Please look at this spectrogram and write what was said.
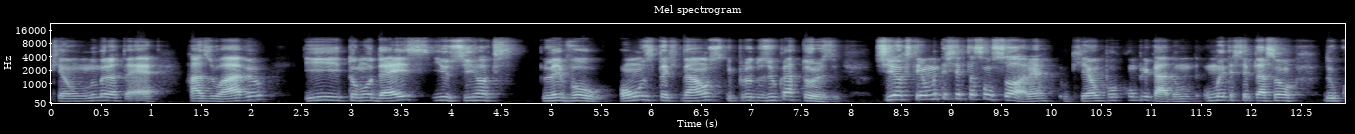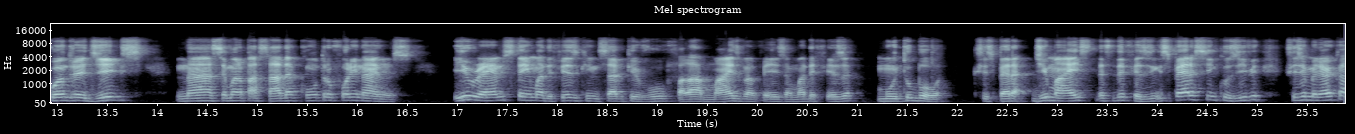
que é um número até razoável, e tomou 10, e o Seahawks levou 11 touchdowns e produziu 14. O Seahawks tem uma interceptação só, né? O que é um pouco complicado. Uma interceptação do Quandre Diggs na semana passada contra o 49ers. E o Rams tem uma defesa que a gente sabe que eu vou falar mais uma vez, é uma defesa muito boa. Que se espera demais dessa defesa. Espera-se, inclusive, que seja melhor que o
